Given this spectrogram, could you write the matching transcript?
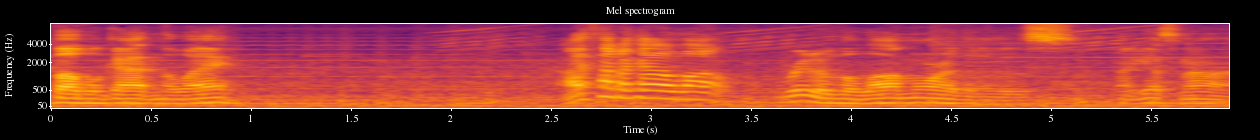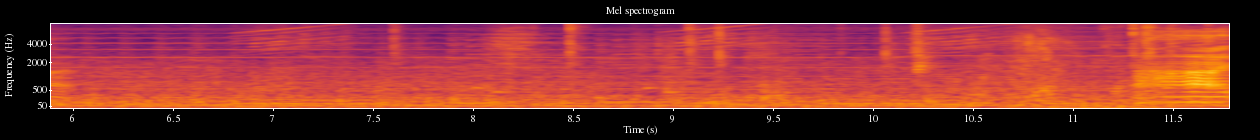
Bubble got in the way. I thought I got a lot rid of a lot more of those. I guess not. Ah.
